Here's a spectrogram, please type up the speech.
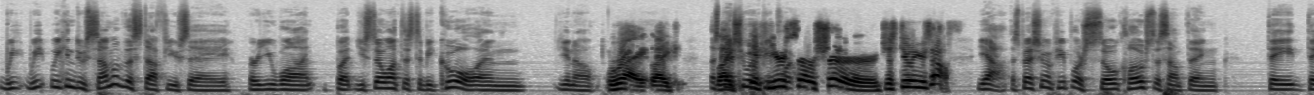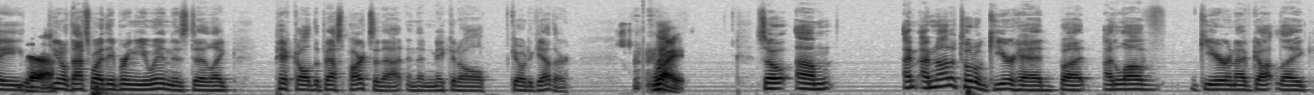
we, we we can do some of the stuff you say or you want, but you still want this to be cool and you know, Right. Like, like especially when if you're are- so sure, just do it yourself. yeah, especially when people are so close to something, they they Yeah. you know that's why they bring you in is to like pick all the best parts of that and then make it all go together. Right. So, um, I'm I'm not a total gearhead, but I love gear, and I've got like,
